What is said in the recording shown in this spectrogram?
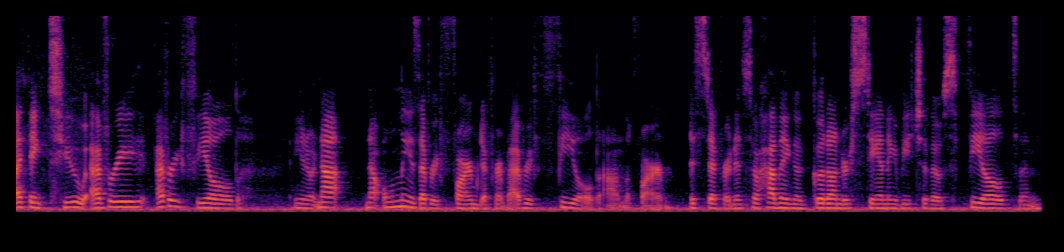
I think too, every every field, you know, not not only is every farm different, but every field on the farm is different. And so having a good understanding of each of those fields and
